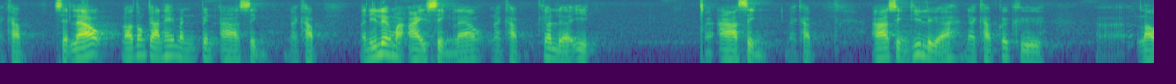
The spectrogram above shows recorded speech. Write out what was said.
นะครับเสร็จแล้วเราต้องการให้มันเป็น R สิ่งนะครับอันนี้เลือกมา I สิ่งแล้วนะครับก็เหลืออีก R สิ่งนะครับ R สิ่งที่เหลือนะครับก็คือเอ่อเรา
